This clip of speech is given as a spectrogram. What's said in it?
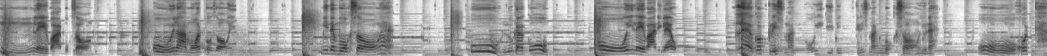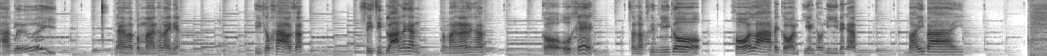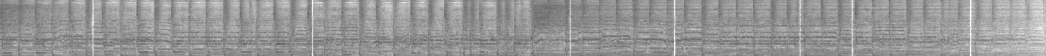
อืมเลวานบวกสองโอ้ยลามอสบวกสองอีกมีแต่บวกสองอะอู้ลูกากู โอ้ยเลวานอีกแล้ว แล้วก็กริสมันโอ้ยดีเป็นกริสมันบวกสองอยู่นะ โอ้โหโคตรขากเลย ได้มาประมาณเท่าไหร่เนี่ยตีคร่าวๆสัก 40 ล้านแล้วกัน ประมาณนั้นนะครับ ก็โอเคสำหรับคลิปนี้ก็ขอลาไปก่อนเพียงเท่านี้นะครับบายบาย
